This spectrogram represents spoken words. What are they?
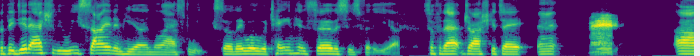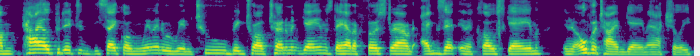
but they did actually re sign him here in the last week. So they will retain his services for the year. So for that, Josh gets a. Eh. Um, Kyle predicted the Cyclone women would win two Big 12 tournament games. They had a first round exit in a close game, in an overtime game, actually,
